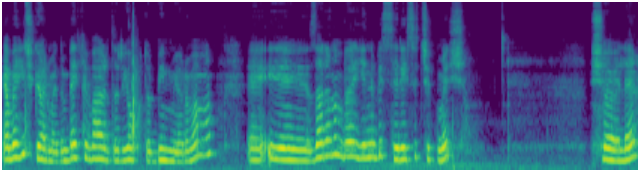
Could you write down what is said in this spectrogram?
Yani ben hiç görmedim. Belki vardır yoktur bilmiyorum ama e, e, Zara'nın böyle yeni bir serisi çıkmış. Şöyle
